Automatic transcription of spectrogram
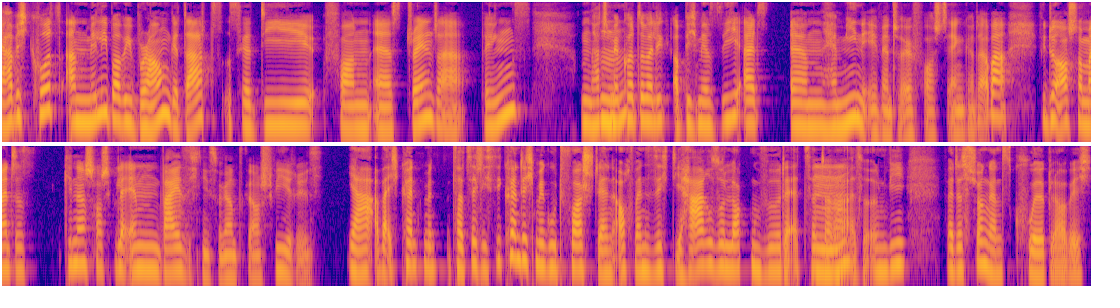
da habe ich kurz an Millie Bobby Brown gedacht. Das ist ja die von äh, Stranger Things. Und hatte mir kurz überlegt, ob ich mir sie als ähm, Hermine eventuell vorstellen könnte. Aber wie du auch schon meintest, KinderschauspielerInnen weiß ich nicht so ganz genau. Schwierig. Ja, aber ich könnte mir tatsächlich, sie könnte ich mir gut vorstellen, auch wenn sie sich die Haare so locken würde, etc. Mhm. Also irgendwie wäre das schon ganz cool, glaube ich.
